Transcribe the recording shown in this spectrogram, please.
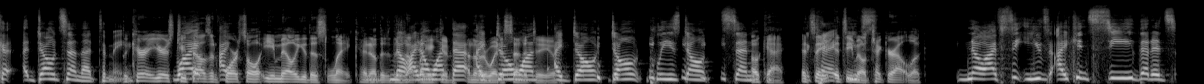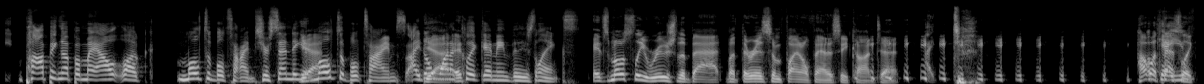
C- uh, Don't send that to me. the current year is Why- 2004, so I'll email you this link. I know there's, no, not I don't want good- that. I way don't send want. it to you. I don't. Don't. Please don't send. okay, it's Okay, a, it's email. Check your Outlook. No, I've seen you've. I can see that it's popping up on my Outlook multiple times. You're sending it multiple times. I don't Yeah, want to click any of these links. It's mostly Rouge the Bat, but there is some Final Fantasy content. I, How about Okay, that's you've- like?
